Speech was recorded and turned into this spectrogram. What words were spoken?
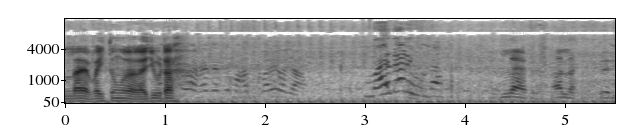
ਲੈ ਬਾਈ ਤੂੰ ਲਾ ਝੂਟਾ। ਮੈਂ ਤਾਂ ਨਹੀਂ ਹੁੰਦਾ। ਲੈ ਫਿਰ ਆ ਲੈ ਤੇਰੀ।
